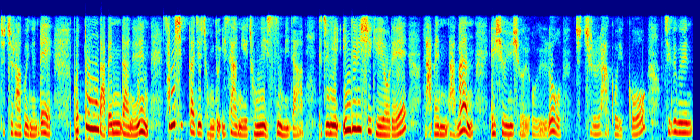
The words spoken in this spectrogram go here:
추출하고 있는데 보통 라벤더는 30가지 정도 이상의 종이 있습니다. 그 중에 English 계열의 라벤더만 에센셜 오일로 추출을 하고 있고 지금은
